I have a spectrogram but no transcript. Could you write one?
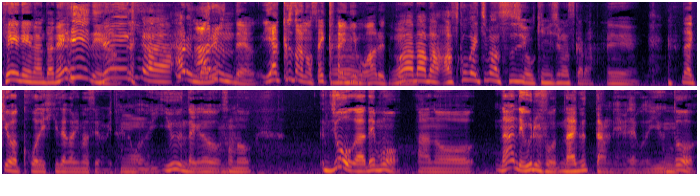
丁寧なんだね。丁寧な礼儀があるんだね。あるんだよ。ヤクザの世界にもあるっていう。まあまあまあ、あそこが一番筋を気にしますから。えだから今日はここで引き下がりますよ、みたいなこと言うんだけど、その、ジョーがでも、あの、なんでウルフを殴ったんだよ、みたいなこと言うと、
